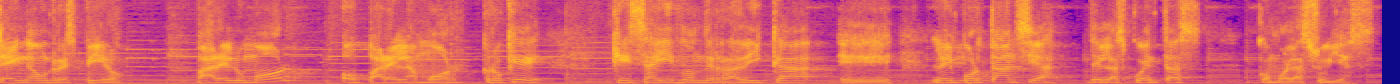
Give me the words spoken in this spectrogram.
tenga un respiro, para el humor o para el amor. Creo que, que es ahí donde radica eh, la importancia de las cuentas como las suyas.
